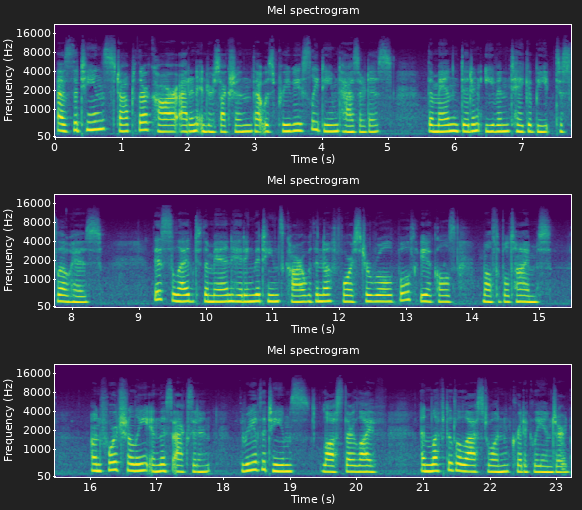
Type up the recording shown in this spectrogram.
As the teens stopped their car at an intersection that was previously deemed hazardous, the man didn't even take a beat to slow his. This led to the man hitting the teen's car with enough force to roll both vehicles multiple times. Unfortunately, in this accident, three of the teams lost their life and left the last one critically injured.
